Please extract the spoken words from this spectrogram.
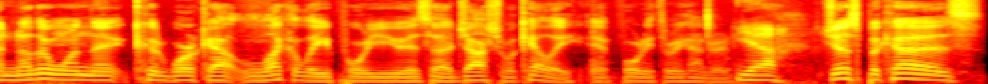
another one that could work out luckily for you is uh, Joshua Kelley at 4,300. yeah, Just because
